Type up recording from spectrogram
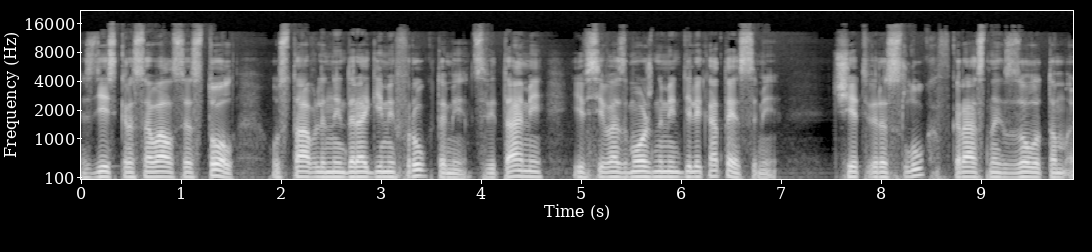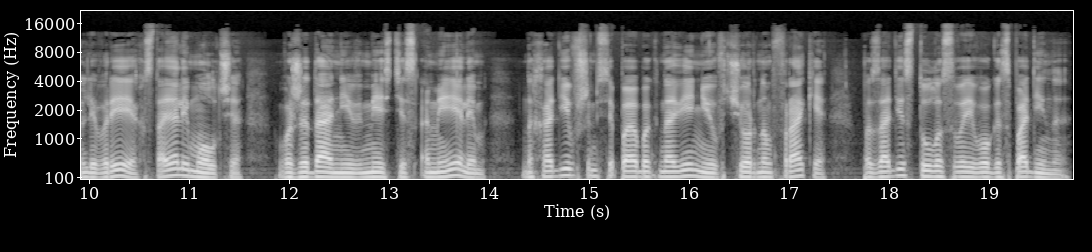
Здесь красовался стол, уставленный дорогими фруктами, цветами и всевозможными деликатесами. Четверо слуг в красных с золотом ливреях стояли молча в ожидании вместе с Амиэлем, находившимся по обыкновению в черном фраке позади стула своего господина.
